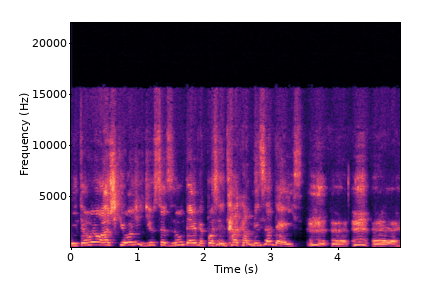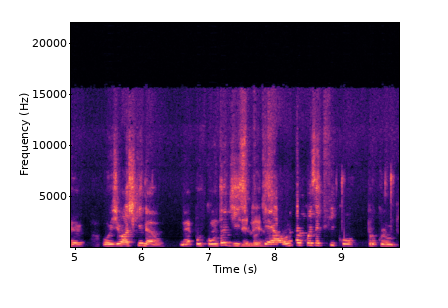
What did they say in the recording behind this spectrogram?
então eu acho que hoje em dia o Santos não deve aposentar a camisa 10. é, hoje eu acho que não, né? Por conta disso, Beleza. porque é a única coisa que ficou para o clube.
